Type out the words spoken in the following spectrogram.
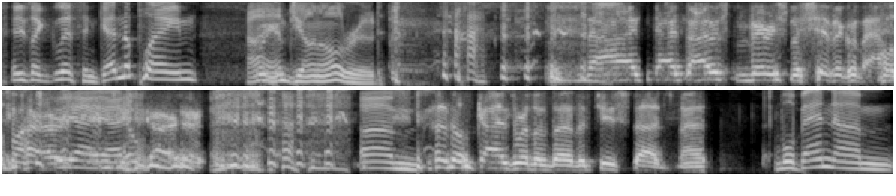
And he's like, listen, get in the plane. I am John Olerud. No, I, I, I was very specific with Alomar Yeah, yeah. and Joe Carter. Um, Those guys were the, the, the two studs, man. well, Ben, um,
